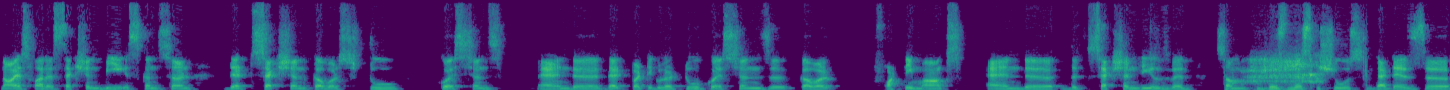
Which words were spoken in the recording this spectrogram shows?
Now as far as section b is concerned that section covers two questions and uh, that particular two questions uh, cover 40 marks. And uh, the section deals with some business issues that is uh,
